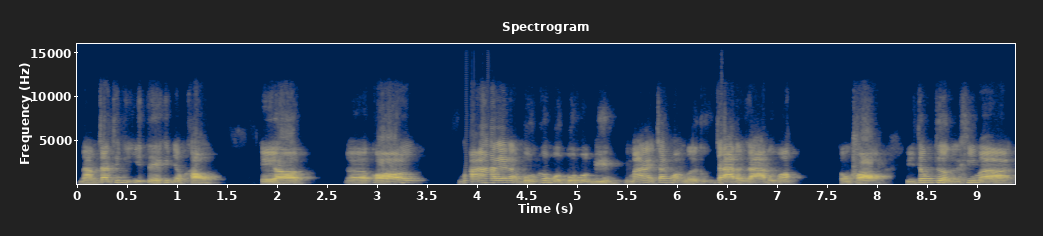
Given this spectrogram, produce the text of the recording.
làm trang thiết bị y tế khi nhập khẩu. Thì uh, uh, có mã hay là 4014 1000 cái mã này chắc mọi người cũng tra được ra đúng không? Không khó. Vì thông thường khi mà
